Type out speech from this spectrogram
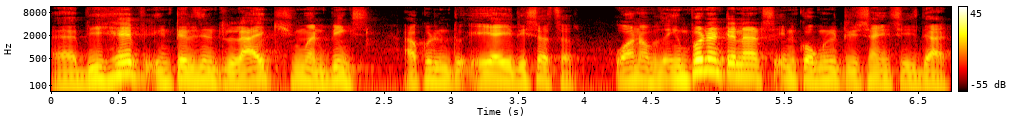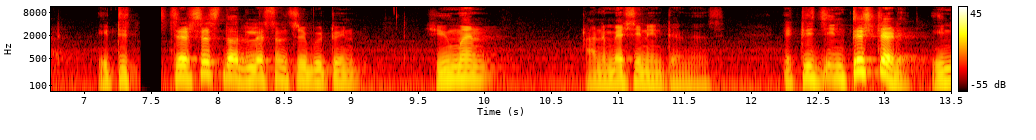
uh, behave intelligently like human beings according to AI researcher. One of the important tenets in cognitive science is that it stresses the relationship between human and machine intelligence. It is interested in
